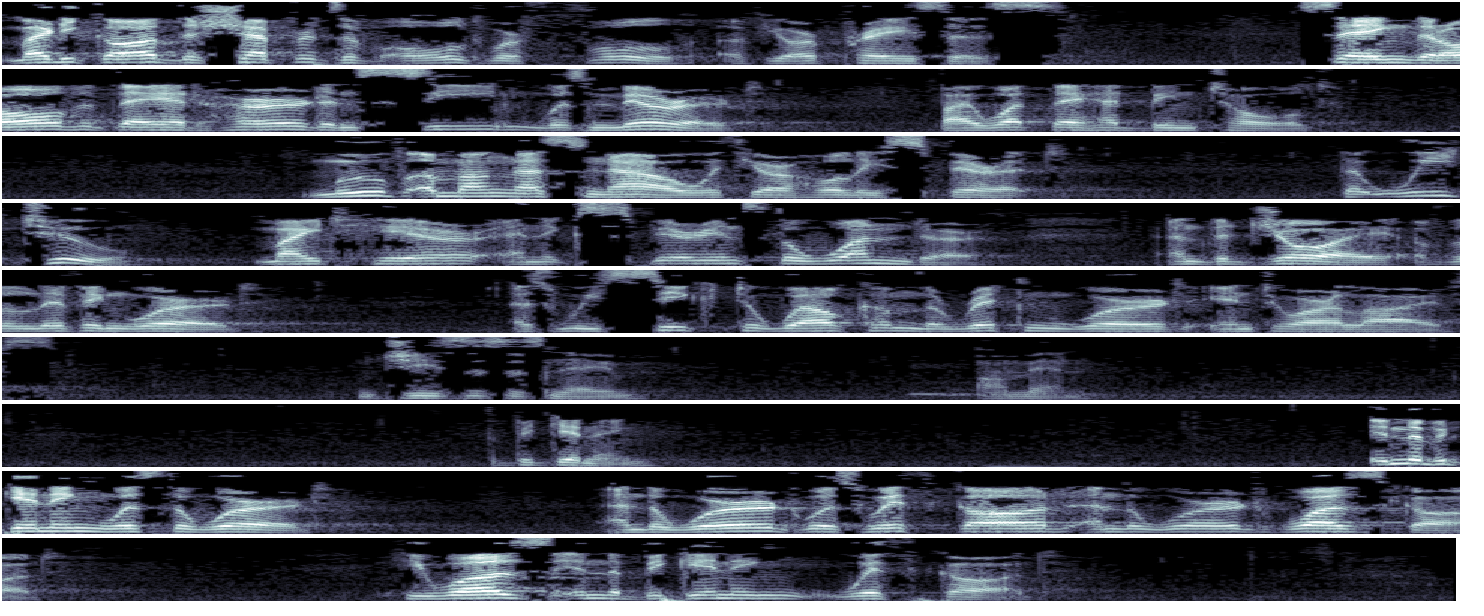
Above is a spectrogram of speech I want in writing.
Mighty God, the shepherds of old were full of your praises, saying that all that they had heard and seen was mirrored by what they had been told. Move among us now with your Holy Spirit, that we too might hear and experience the wonder and the joy of the living Word as we seek to welcome the written Word into our lives. In Jesus' name, Amen. The beginning. In the beginning was the Word, And the Word was with God, and the Word was God. He was in the beginning with God.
